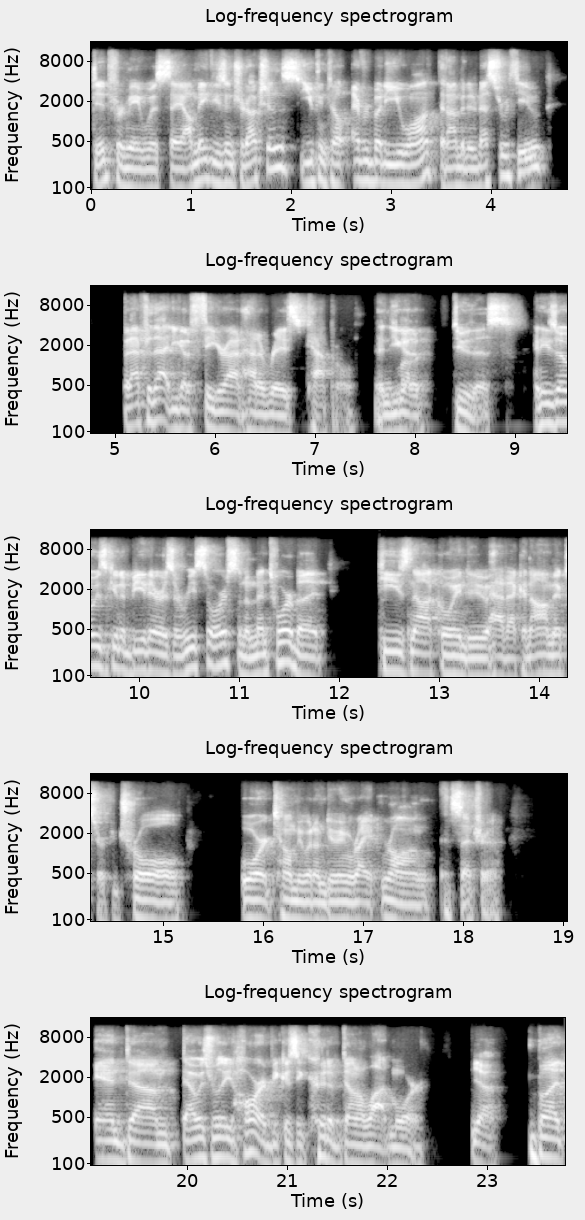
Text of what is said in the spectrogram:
did for me was say, I'll make these introductions. You can tell everybody you want that I'm an investor with you. But after that, you got to figure out how to raise capital and you got to do this. And he's always going to be there as a resource and a mentor, but he's not going to have economics or control or tell me what I'm doing right, wrong, etc and um, that was really hard because he could have done a lot more. Yeah, but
